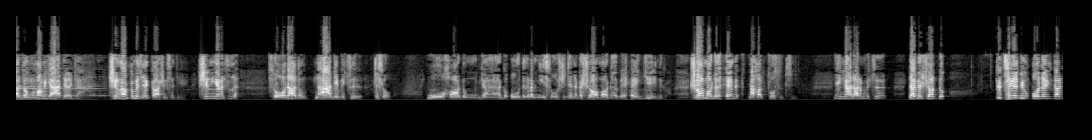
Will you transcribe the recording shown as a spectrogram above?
看东方丫头家，新郎哥们才高兴死的，新娘子说大东哪里不走？就说。我好东家个我这个让你熟悉的那个小毛头没很见那个小毛头还没那好做事体，应该他们走，那边晓得这彩屏我的一个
